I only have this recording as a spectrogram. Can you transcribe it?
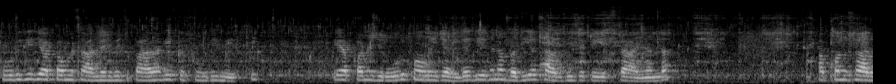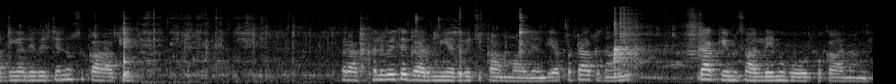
ਥੋੜੀ ਜਿਹੀ ਆਪਾਂ ਮਸਾਲੇ ਦੇ ਵਿੱਚ ਪਾ ਦਾਂਗੇ ਕਸੂਰੀ ਮੇਥੀ। ਇਹ ਆਪਾਂ ਨੂੰ ਜ਼ਰੂਰ ਪਾਉਣੀ ਚਾਹੀਦੀ ਜੀ ਇਹਦੇ ਨਾਲ ਵਧੀਆ ਸਬਜ਼ੀ 'ਚ ਟੇਸਟ ਆ ਜਾਂਦਾ। ਆਪਾਂ ਨੂੰ ਸਰਦੀਆਂ ਦੇ ਵਿੱਚ ਇਹਨੂੰ ਸੁਕਾ ਕੇ ਰੱਖ ਲਵੇ ਤੇ ਗਰਮੀਆਂ ਦੇ ਵਿੱਚ ਕੰਮ ਆ ਜਾਂਦੀ ਆ ਆਪਾਂ ਢੱਕ ਦਾਂਗੇ, ਢੱਕ ਕੇ ਮਸਾਲੇ ਨੂੰ ਹੋਰ ਪਕਾ ਲਾਂਗੇ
